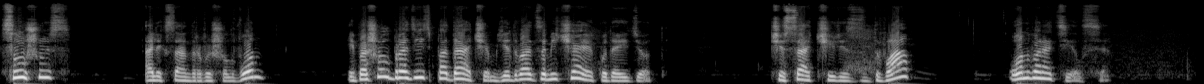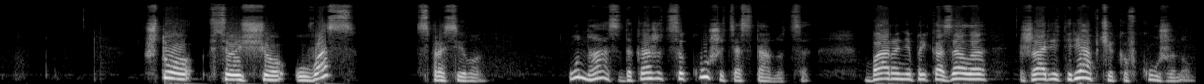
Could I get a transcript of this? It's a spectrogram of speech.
— Слушаюсь. Александр вышел вон и пошел бродить по дачам, едва замечая, куда идет. Часа через два он воротился. — Что, все еще у вас? — спросил он. — У нас, да, кажется, кушать останутся. Барыня приказала жарить рябчиков к ужину.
